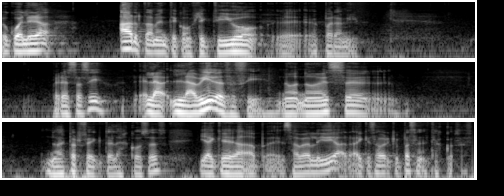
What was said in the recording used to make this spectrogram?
lo cual era hartamente conflictivo eh, para mí. Pero es así, la, la vida es así, no, no es... eh, no es perfecta las cosas y hay que ah, saber lidiar, hay que saber qué pasa en estas cosas.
